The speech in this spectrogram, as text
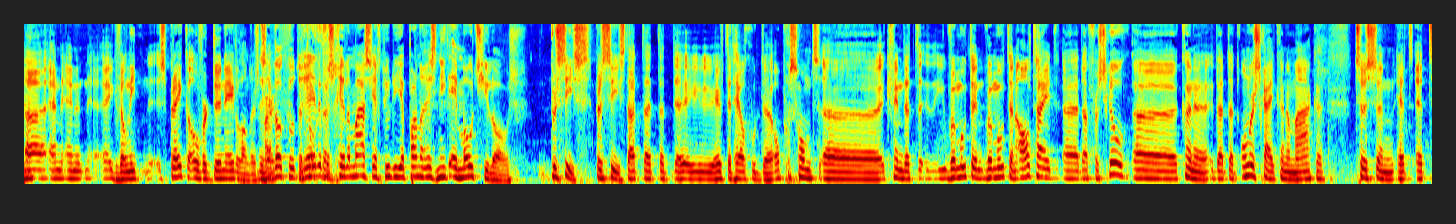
Eh, en, en ik wil niet spreken over de Nederlanders. Er zijn wel culturele verschillen, maar zegt u, de Japaner is niet emotieloos. Precies, precies. Dat, dat, dat, eh, u heeft het heel goed uh, opgesomd. Uh, ik vind dat we, moeten, we moeten altijd uh, dat verschil kunnen, dat, dat onderscheid kunnen maken tussen het, het,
